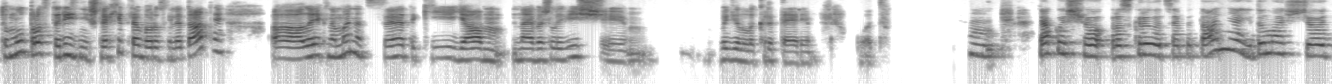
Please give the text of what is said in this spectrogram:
Тому просто різні шляхи треба розглядати. Але, як на мене, це такі я найважливіші виділила критерії. От. Дякую, що розкрили це питання. І думаю, що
